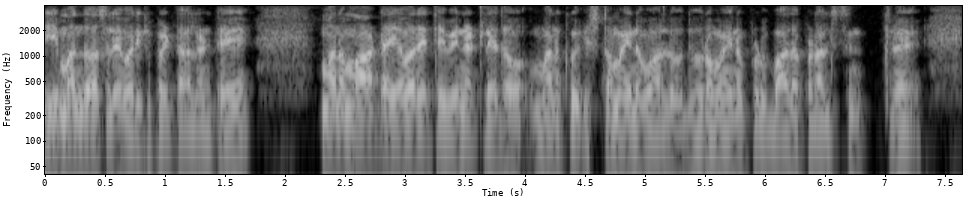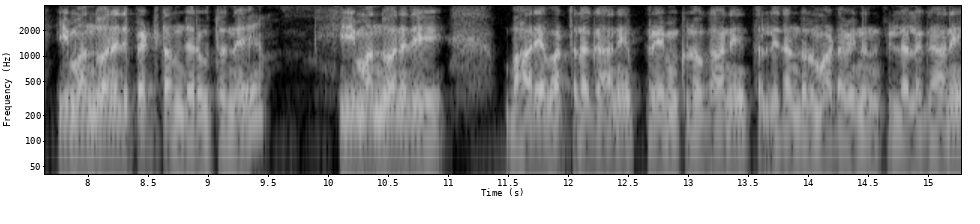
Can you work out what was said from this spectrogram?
ఈ మందు అసలు ఎవరికి పెట్టాలంటే మన మాట ఎవరైతే వినట్లేదో మనకు ఇష్టమైన వాళ్ళు దూరమైనప్పుడు బాధపడాల్సిందే. ఈ మందు అనేది పెట్టడం జరుగుతుంది. ఈ మందు అనేది భార్యాభర్తలకు కానీ ప్రేమికులు కానీ తల్లిదండ్రుల మాట వినని పిల్లలు కానీ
